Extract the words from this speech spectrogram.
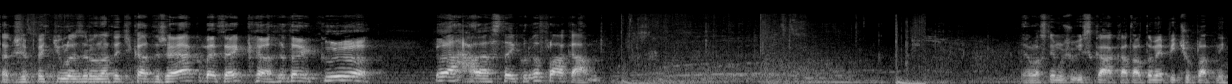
Takže Peťule zrovna teďka dře jak mezek. Já se tady kurva... Ah, Já se tady kurva flákám. Já vlastně můžu i skákat, ale to je piču platný.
